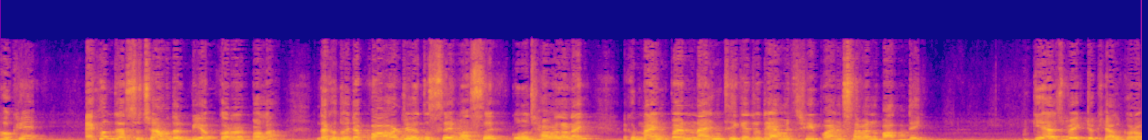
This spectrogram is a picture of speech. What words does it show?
ওকে এখন জাস্ট হচ্ছে আমাদের বিয়োগ করার পালা। দেখো, দুইটা পাওয়ার যেহেতু সেম আছে, কোনো ঝামেলা নাই। এখন নাইন পয়েন্ট নাইন থেকে যদি আমি থ্রি পয়েন্ট সেভেন বাদ দিই, কি আসবে একটু খেয়াল করো।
